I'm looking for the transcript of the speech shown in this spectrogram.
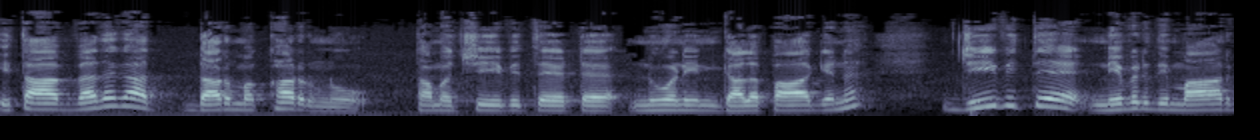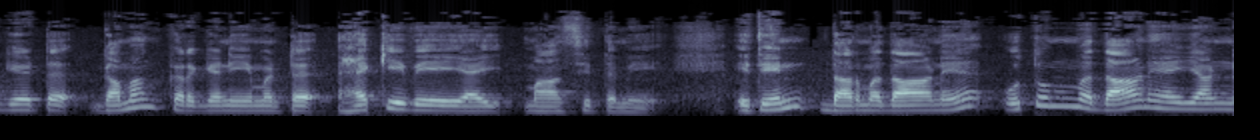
ඉතා වැදගත් ධර්ම කරුණු තම ජීවිතයට නුවණින් ගලපාගෙන ජීවිතය නිවැරදි මාර්ගයට ගමන් කර ගැනීමට හැකි වේ යයි මා සිතමි. ඉතින් ධර්ම දාණය උතුම්ම දාණය යන්න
